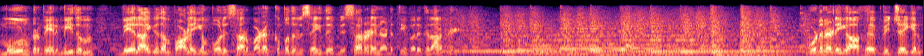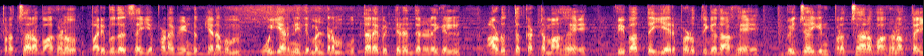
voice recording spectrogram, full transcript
மூன்று பேர் மீதும் வேலாயுதம் பாளையம் போலீசார் வழக்கு பதிவு செய்து விசாரணை நடத்தி வருகிறார்கள். உடனடியாக விஜயின் பிரச்சார வாகனம் பறிமுதல் செய்யப்பட வேண்டும் எனவும் உயர்நீதிமன்றம் உத்தரவிட்டிருந்த நிலையில் அடுத்த கட்டமாக விபத்தை ஏற்படுத்தியதாக விஜயின் பிரச்சார வாகனத்தை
